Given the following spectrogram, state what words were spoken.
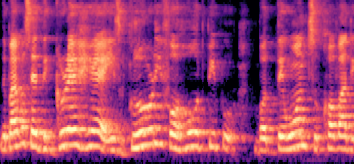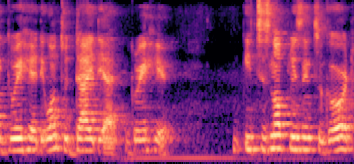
the Bible said the gray hair is glory for old people, but they want to cover the gray hair. They want to dye their gray hair. It is not pleasing to God.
